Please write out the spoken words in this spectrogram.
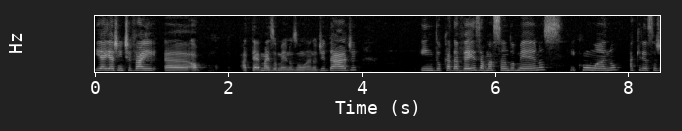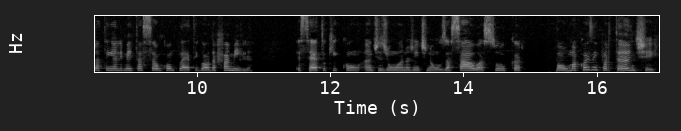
E aí a gente vai uh, até mais ou menos um ano de idade, indo cada vez amassando menos, e com um ano a criança já tem alimentação completa igual da família. Exceto que com, antes de um ano a gente não usa sal, açúcar. Bom, uma coisa importante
